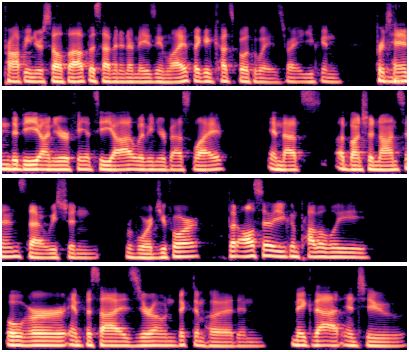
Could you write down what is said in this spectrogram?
propping yourself up as having an amazing life. Like it cuts both ways, right? You can pretend mm-hmm. to be on your fancy yacht living your best life and that's a bunch of nonsense that we shouldn't reward you for. But also you can probably overemphasize your own victimhood and make that into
